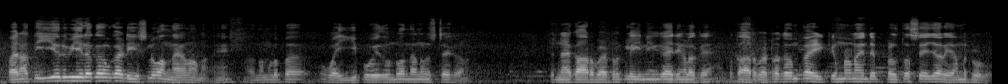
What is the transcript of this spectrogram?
അപ്പോൾ അതിനകത്ത് ഈ ഒരു വീലൊക്കെ നമുക്ക് അഡീഷണൽ വന്നേക്കണമാണ് ഏഹ് അത് നമ്മളിപ്പോൾ വൈകി പോയതുകൊണ്ട് വന്നതാണ് മിസ്റ്റേക്കാണ് പിന്നെ കാർബേറ്റർ ക്ലീനിങ് കാര്യങ്ങളൊക്കെ. അപ്പോൾ കാർബേറ്ററൊക്കെ നമുക്ക് കഴിക്കുമ്പോഴാണ് അതിന്റെ ഇപ്പോഴത്തെ സ്റ്റേജ് അറിയാൻ പറ്റുള്ളൂ.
